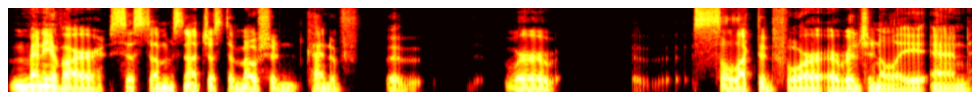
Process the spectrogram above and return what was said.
many of our systems not just emotion kind of uh, were selected for originally and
